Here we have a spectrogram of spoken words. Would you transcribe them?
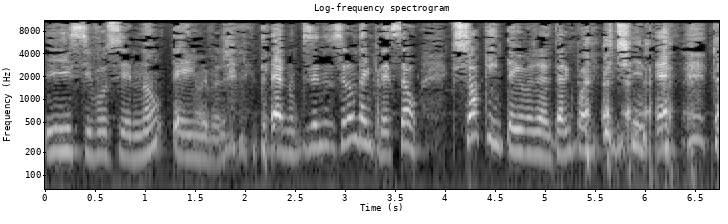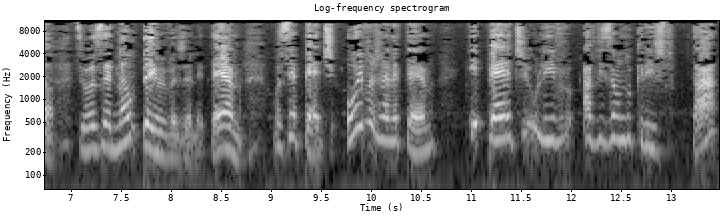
E se você não tem o Evangelho Eterno, você não dá a impressão que só quem tem o Evangelho Eterno pode pedir, né? Então, se você não tem o Evangelho Eterno, você pede o Evangelho Eterno e pede o livro A Visão do Cristo, tá?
